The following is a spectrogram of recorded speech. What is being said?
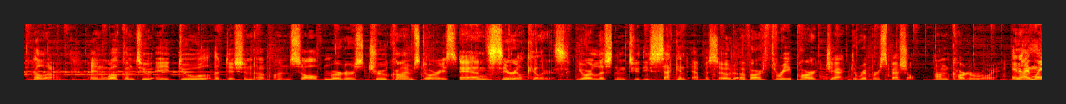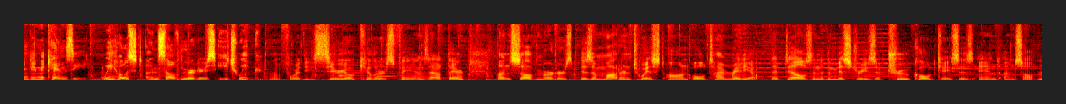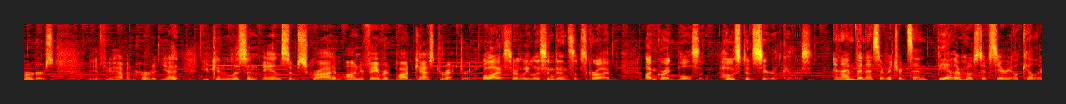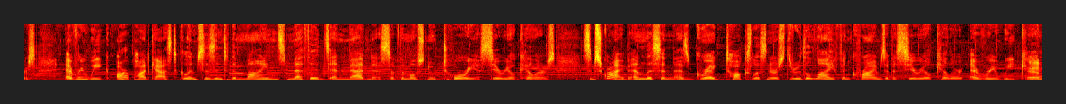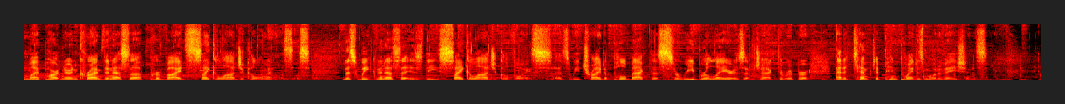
Hello, and welcome to a dual edition of Unsolved Murders, True Crime Stories, and Serial Killers. You're listening to the second episode of our three part Jack the Ripper special. I'm Carter Roy. And I'm Wendy McKenzie. We host Unsolved Murders each week. Uh, for the serial killers fans out there, Unsolved Murders is a modern twist on old time radio that delves into the mysteries of true cold cases and unsolved murders. If you haven't heard it yet, you can listen and subscribe on your favorite podcast directory. Well, I've certainly listened and subscribed. I'm Greg Polcyn, host of Serial Killers. And I'm Vanessa Richardson, the other host of Serial Killers. Every week, our podcast glimpses into the minds, methods, and madness of the most notorious serial killers. Subscribe and listen as Greg talks listeners through the life and crimes of a serial killer every week. And my partner in crime, Vanessa, provides psychological analysis. This week, Vanessa is the psychological voice as we try to pull back the cerebral layers of Jack the Ripper and attempt to pinpoint his motivations.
